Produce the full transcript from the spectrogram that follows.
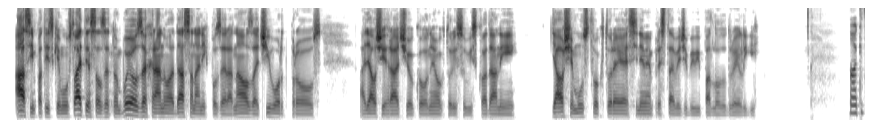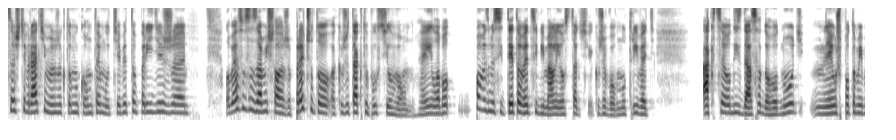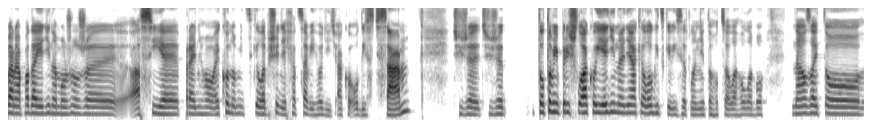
a sympatické mústvo. Aj ten sa bojov bojov zachranu a dá sa na nich pozerať naozaj či World Pros a ďalší hráči okolo neho, ktorí sú vyskladaní. Ďalšie mústvo, ktoré si neviem predstaviť, že by vypadlo do druhej ligy. No a keď sa ešte vrátim možno k tomu kontému, tebe to príde, že... Lebo ja som sa zamýšľala, že prečo to akože takto pustil von, hej? Lebo povedzme si, tieto veci by mali ostať akože vo vnútri, veď ak chce odísť, dá sa dohodnúť. Mne už potom iba napadá jediná možnosť, že asi je pre ňoho ekonomicky lepšie nechať sa vyhodiť, ako odísť sám. Čiže, čiže toto mi prišlo ako jediné nejaké logické vysvetlenie toho celého, lebo naozaj to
